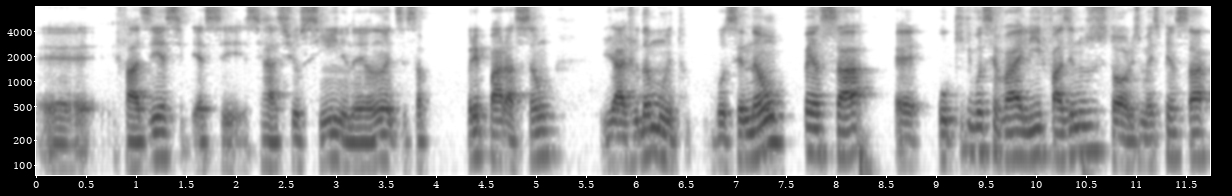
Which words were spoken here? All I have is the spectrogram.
É, fazer esse, esse, esse raciocínio né, antes, essa preparação, já ajuda muito. Você não pensar é, o que, que você vai ali fazer nos stories, mas pensar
